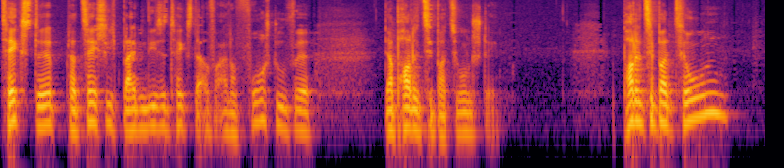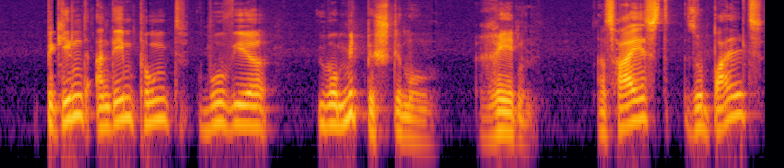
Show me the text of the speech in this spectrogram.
Texte, tatsächlich bleiben diese Texte auf einer Vorstufe der Partizipation stehen. Partizipation beginnt an dem Punkt, wo wir über Mitbestimmung reden. Das heißt, sobald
